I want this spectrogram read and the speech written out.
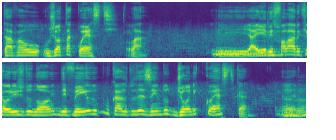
tava o, o J Quest lá. Hum. E aí eles falaram que a origem do nome veio do- por causa do desenho do Johnny Quest, cara. Aham.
